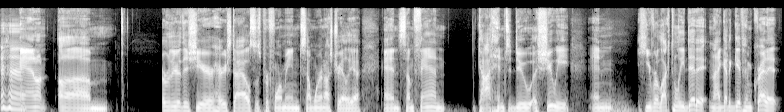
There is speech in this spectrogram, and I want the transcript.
Uh-huh. And um, earlier this year, Harry Styles was performing somewhere in Australia, and some fan got him to do a shoey, and he reluctantly did it. And I got to give him credit.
